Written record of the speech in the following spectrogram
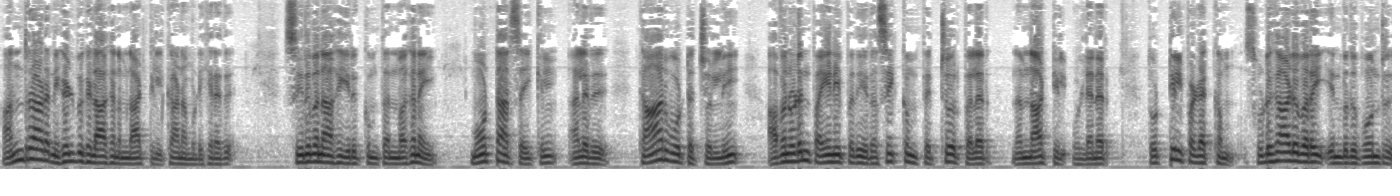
அன்றாட நிகழ்வுகளாக நம் நாட்டில் காண முடிகிறது. சிறுவனாக இருக்கும் தன் மகனை மோட்டார் சைக்கிள் அல்லது கார் ஓட்டச் சொல்லி அவனுடன் பயணிப்பதை ரசிக்கும் பெற்றோர் பலர் நம் நாட்டில் உள்ளனர். தொட்டில் பழக்கம் சுடுகாடு வரை என்பது போன்று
